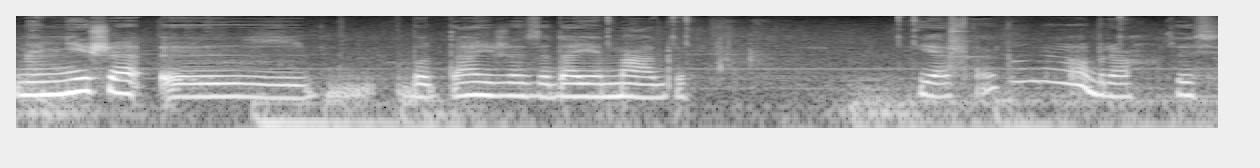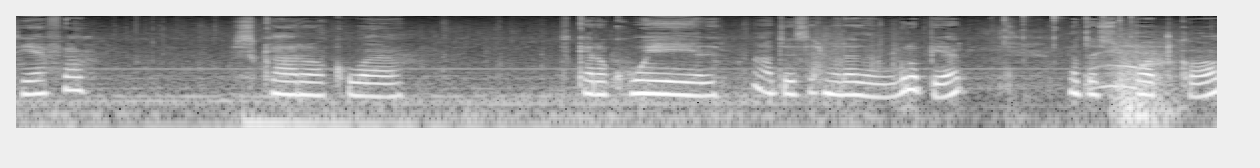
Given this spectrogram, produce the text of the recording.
Najmniejsze y, bodajże zadaje mag. Jefa. No dobra, to jest Jefa. Skarokłe. Skaroquail. A, to jesteśmy razem w grupie. No to spoczko.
